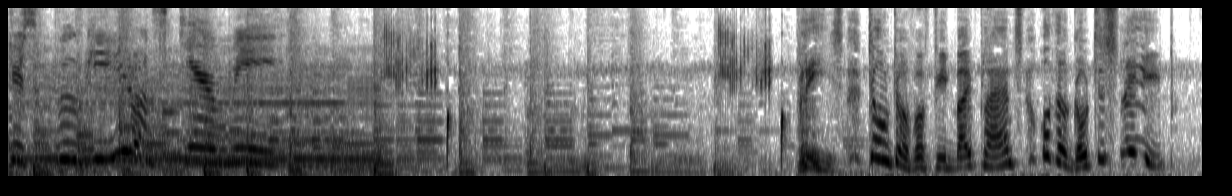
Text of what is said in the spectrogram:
Dr. Spooky, you don't scare me. Please, don't overfeed my plants or they'll go to sleep.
